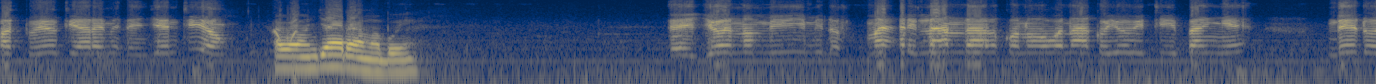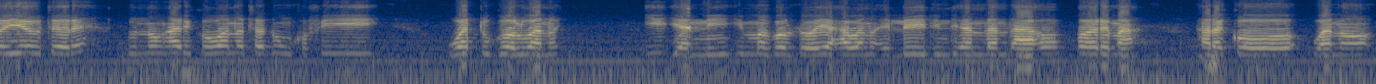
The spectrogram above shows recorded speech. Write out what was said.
waktu hewti ara miɗen jenti on awa on jarama boy. Eyyi joni noon mi wi miɗo mari landal kono wona ko yowiti bange nde ɗo yewtere. Ɗum noon hari ko wonata ɗum ko fii wattugol wano ƴiiƴan ni immagol ɗo yahawano e leydi ndi anndanɗa hoore ma hara ko wano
